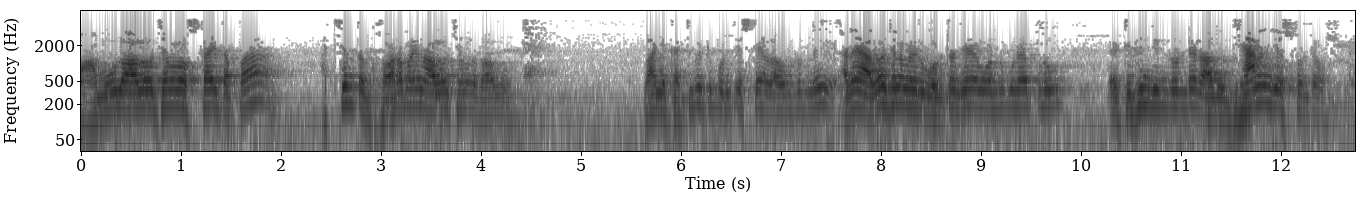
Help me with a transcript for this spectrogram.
మామూలు ఆలోచనలు వస్తాయి తప్ప అత్యంత ఘోరమైన ఆలోచనలు రావు. వాడిని కత్తిపెట్టి పొడి చేస్తే ఎలా ఉంటుంది? అనే ఆలోచన మీరు వంట చేయ వండుకునేప్పుడు టిఫిన్ తింటుంటే రాదు ధ్యానం చేస్తుంటే వస్తుంది.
